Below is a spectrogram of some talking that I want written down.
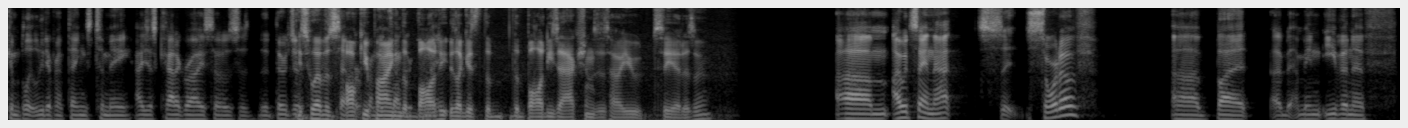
completely different things to me. I just categorize those as they're just It's whoever's separate from each occupying the body. Like it's the the body's actions is how you see it, is it? Um, I would say in that sort of, uh, but I, I mean, even if,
